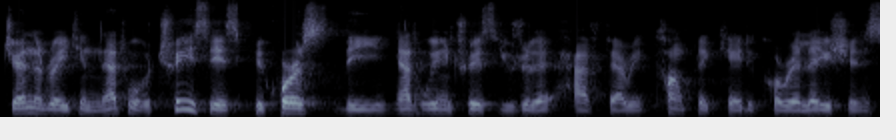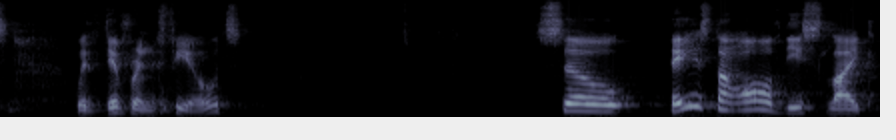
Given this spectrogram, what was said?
generating network traces because the networking traces usually have very complicated correlations with different fields. So based on all of these like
